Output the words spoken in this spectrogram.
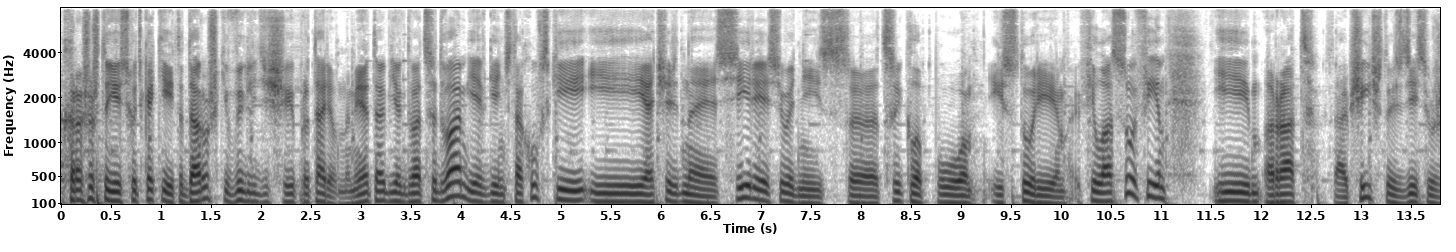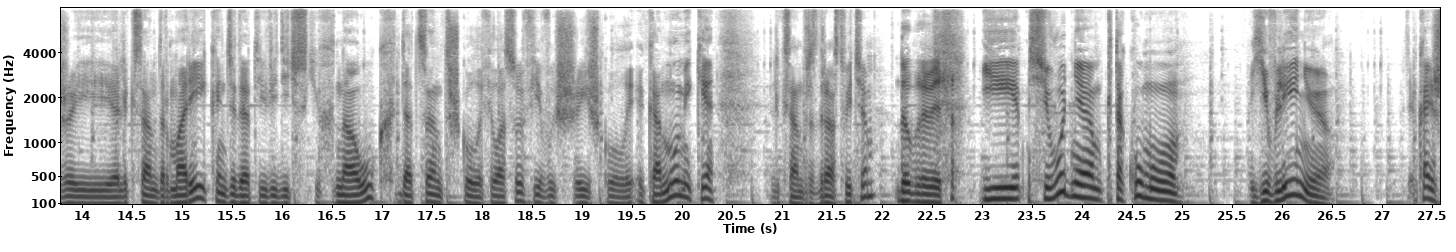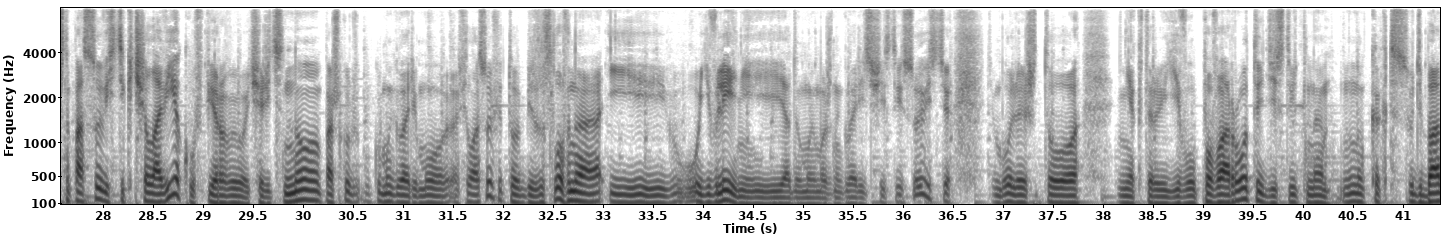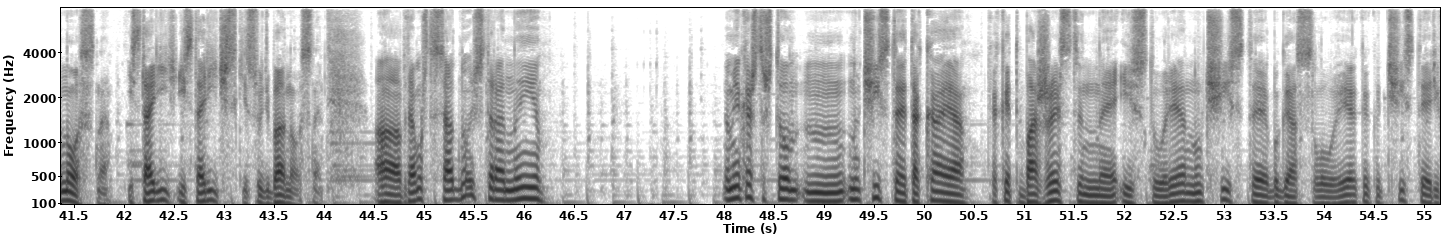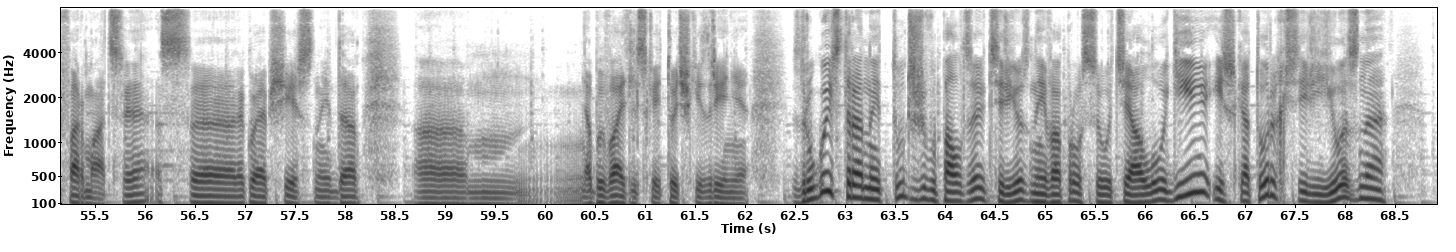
Хорошо, что есть хоть какие-то дорожки, выглядящие протаренными. Это «Объект-22», я Евгений Стаховский, и очередная серия сегодня из э, цикла по истории философии. И рад сообщить, что здесь уже и Александр Марей, кандидат юридических наук, доцент школы философии Высшей школы экономики. Александр, здравствуйте. Добрый вечер. И сегодня к такому явлению, конечно, по совести к человеку в первую очередь, но поскольку мы говорим о философии, то, безусловно, и о явлении, я думаю, можно говорить с чистой совестью, тем более, что некоторые его повороты действительно, ну, как-то судьбоносно, истори- исторически судьбоносны. А, потому что, с одной стороны, ну, мне кажется, что, ну, чистая такая какая-то божественная история, ну, чистое богословие, как чистая реформация с э, такой общественной, да, обывательской точки зрения. С другой стороны, тут же выползают серьезные вопросы о теологии, из которых серьезно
